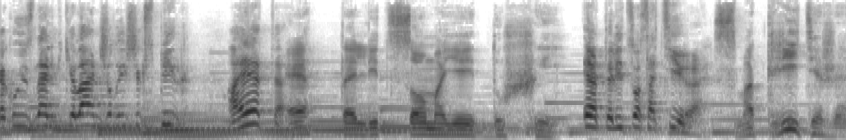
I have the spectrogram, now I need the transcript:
какую знали Микеланджело и Шекспир. А это... Это лицо моей души. Это лицо сатира. Смотрите же,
